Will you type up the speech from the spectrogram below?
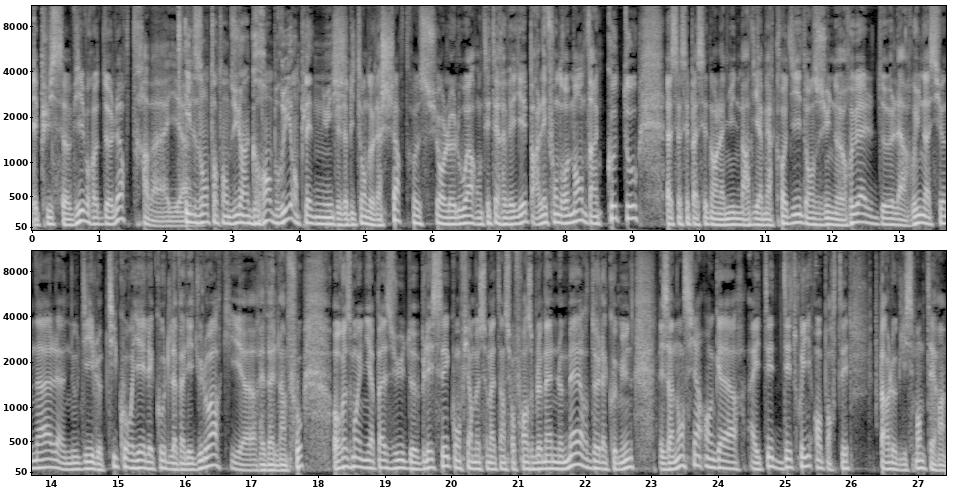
et puissent vivre de leur travail. Ils ont entendu un grand bruit en pleine nuit. Les habitants de la Chartre sur le Loir ont été réveillés par l'effondrement d'un coteau. Euh, ça s'est passé dans la nuit de mardi à mercredi dans une ruelle de la rue nationale, nous dit le petit courrier L'écho de la vallée du Loir qui euh, révèle l'info. Heureusement, il n'y a pas eu de blessés, confirme ce matin sur France Bleu le maire de la commune, mais un ancien hangar a été détruit, emporté par le glissement de terrain.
